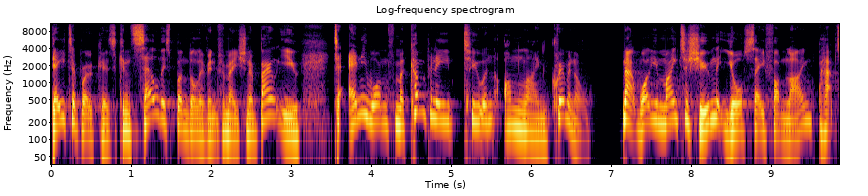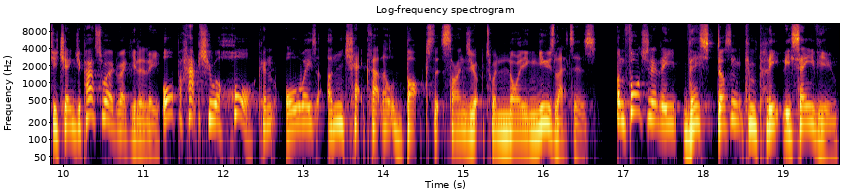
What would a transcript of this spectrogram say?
data brokers can sell this bundle of information about you to anyone from a company to an online criminal. Now, while you might assume that you're safe online, perhaps you change your password regularly, or perhaps you're a hawk and always uncheck that little box that signs you up to annoying newsletters. Unfortunately, this doesn't completely save you.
